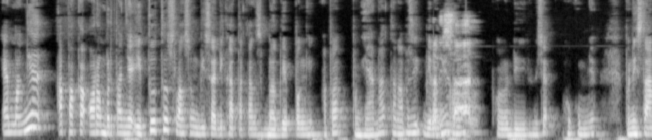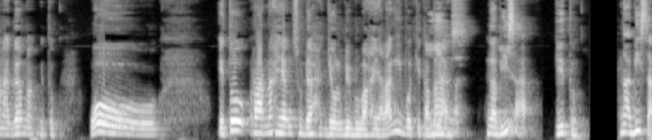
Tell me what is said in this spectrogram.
emangnya apakah orang bertanya itu terus langsung bisa dikatakan sebagai peng, apa pengkhianatan apa sih bilangnya? Penistaan. kalau di Indonesia hukumnya penistaan agama gitu. Wow, itu ranah yang sudah jauh lebih berbahaya lagi buat kita Iya, bahas. Nggak Iya. bisa gitu, nggak bisa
